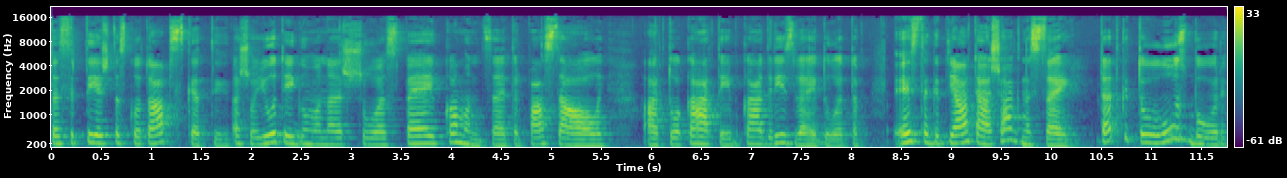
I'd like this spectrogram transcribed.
tas ir tieši tas, ko tu apskati, ar šo jūtīgumu un ar šo spēju komunicēt ar pasauli ar to kārtību, kāda ir izveidota. Es tagad jautāšu Agnesei, tad, kad tu uzbūri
